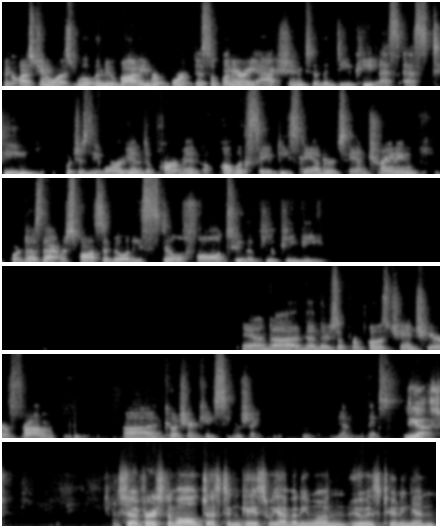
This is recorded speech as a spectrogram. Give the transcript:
The question was, will the new body report disciplinary action to the DPSST, which is the Oregon Department of Public Safety Standards and Training, or does that responsibility still fall to the PPD? And uh, then there's a proposed change here from uh, co-chair Casey, I, yeah, thanks. Yes. So first of all, just in case we have anyone who is tuning in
